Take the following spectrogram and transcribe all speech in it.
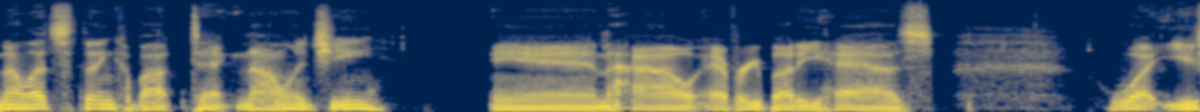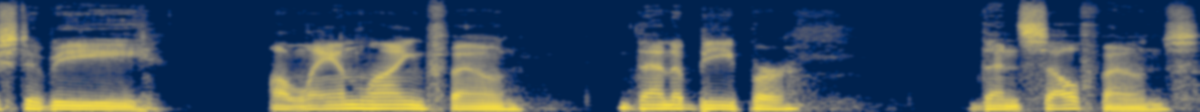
Now, let's think about technology and how everybody has what used to be a landline phone, then a beeper, then cell phones,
